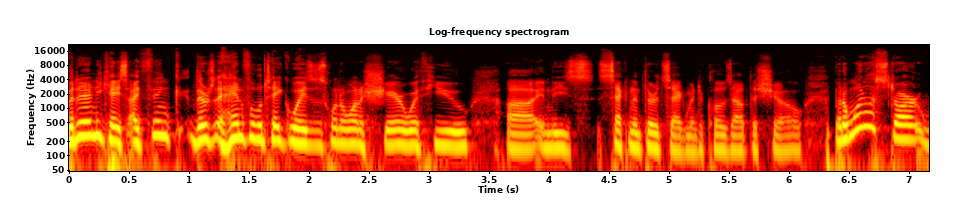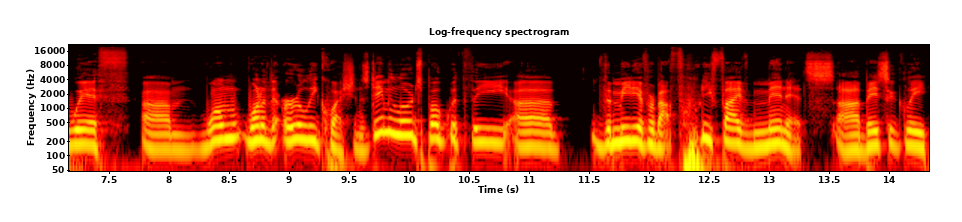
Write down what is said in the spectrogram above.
but in any case, I think there's a handful of takeaways. This one I want to share with you uh, in these second and third segment to close out the show. But I want to start with um, one one of the early questions. Damian Lillard spoke with the uh, the media for about 45 minutes, uh, basically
